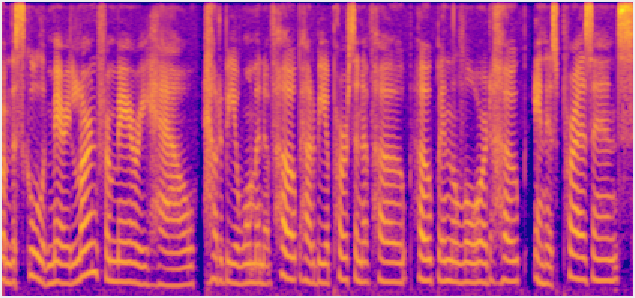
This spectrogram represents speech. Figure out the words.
from the school of Mary. Learn from Mary how how to be a woman of hope, how to be a person of hope, hope in the Lord, hope in his presence,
